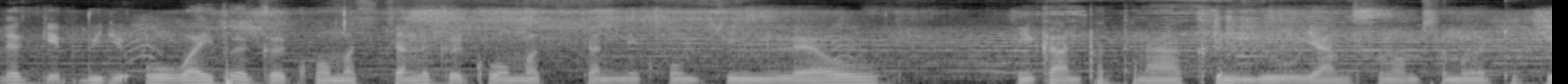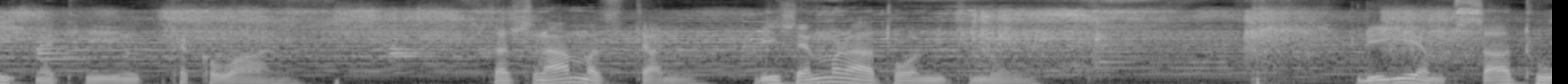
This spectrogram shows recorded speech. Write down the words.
และเก็บวิดีโอไว้เพื่อเกิดความมหัศจรรย์และเกิดความมหัศจรรย์ในความจริงแล้ว มีการพัฒนาขึ้นอยู่อย่างสม่ำเสมอทุกวินาทีในจักรวาล ศาสนามหัศจรรย์ดีเซมมาราธอนมีจำนวนดีเยี่ยมสาธุ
